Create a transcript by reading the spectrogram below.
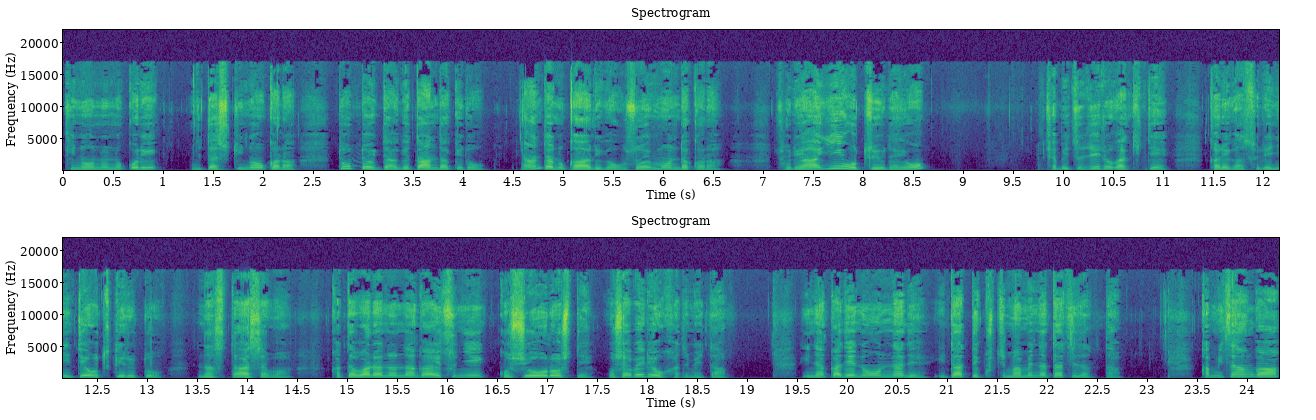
昨日の残り。私昨日から取っといてあげたんだけど、あんたの代わりが遅いもんだから、そりゃあいいおつゆだよ。キャベツ汁が来て、彼がそれに手をつけると、ナスターシャは傍らの長椅子に腰を下ろしておしゃべりを始めた。田舎での女で至って口まめなたちだった。かみさんが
